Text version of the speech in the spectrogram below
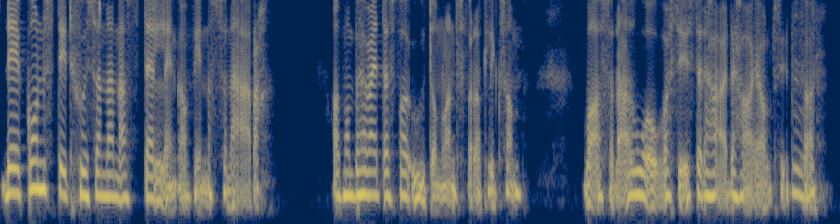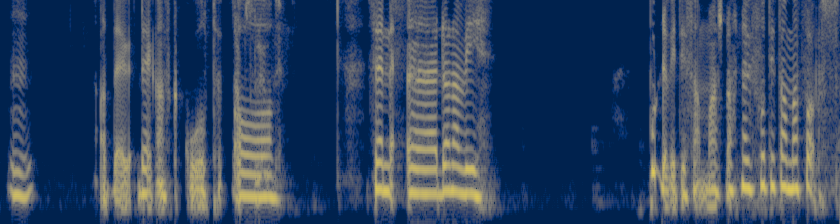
det är konstigt hur sådana ställen kan finnas så nära. Att man behöver inte ens vara utomlands för att liksom vara sådär wow vad är det här, det har jag aldrig sett Mm. för. Mm. Att det, det är ganska coolt. Absolut. Och sen eh, då när vi bodde vi tillsammans då, när vi får till Tammerfors.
